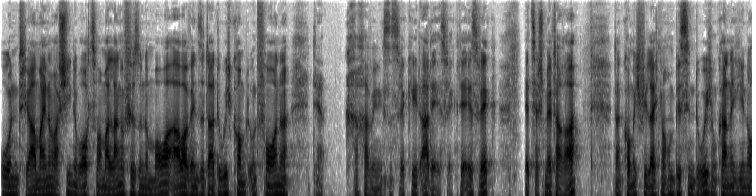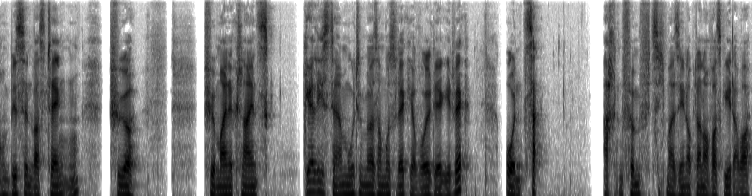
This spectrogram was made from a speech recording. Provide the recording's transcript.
Und ja, meine Maschine braucht zwar mal lange für so eine Mauer, aber wenn sie da durchkommt und vorne der Kracher wenigstens weggeht, ah, der ist weg, der ist weg, der Zerschmetterer, dann komme ich vielleicht noch ein bisschen durch und kann hier noch ein bisschen was tanken für, für meine kleinen Skellies. Der Multimörser muss weg, jawohl, der geht weg. Und zack, 58, mal sehen, ob da noch was geht, aber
